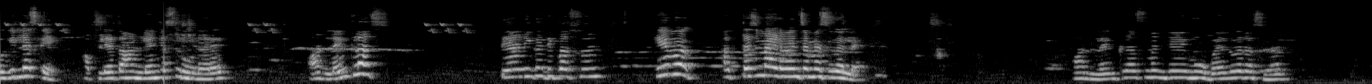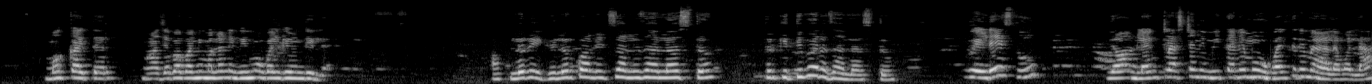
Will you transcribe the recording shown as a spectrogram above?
बघितलंस काय? आपले आता ऑनलाईन क्लास सुरू होणार आहेत. ऑनलाईन क्लास ते आणि कधीपासून? हे बघ आत्ताच मॅडमांचा मेसेज आलाय. ऑनलाईन क्लास म्हणजे मोबाईलवर असणार. मग काय तर माझ्या बाबांनी मला नवीन मोबाईल घेऊन दिलाय. आपलं रेग्युलर कॉलेज चालू झालं असतं तर किती बरं झालं असतं? वेडे आहेस तू. या ऑनलाईन क्लासच्या निमित्ताने मोबाईल तरी मिळाला मला.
